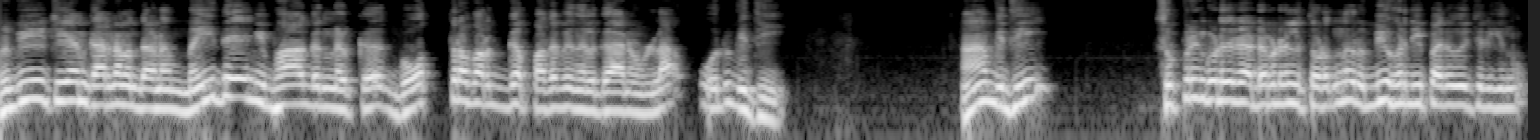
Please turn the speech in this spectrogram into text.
റിവ്യൂ ചെയ്യാൻ കാരണം എന്താണ്? മെയ്തേ വിഭാഗങ്ങൾക്ക് ഗോത്രവർഗ പദവി നൽകാനുള്ള ഒരു വിധി. ആ വിധി സുപ്രീം കോടതിയുടെ ഇടപെടലിൽ തുടർന്ന് റിവ്യൂ ഹർജി ഇപ്പോൾ അനുവദിച്ചിരിക്കുന്നു.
